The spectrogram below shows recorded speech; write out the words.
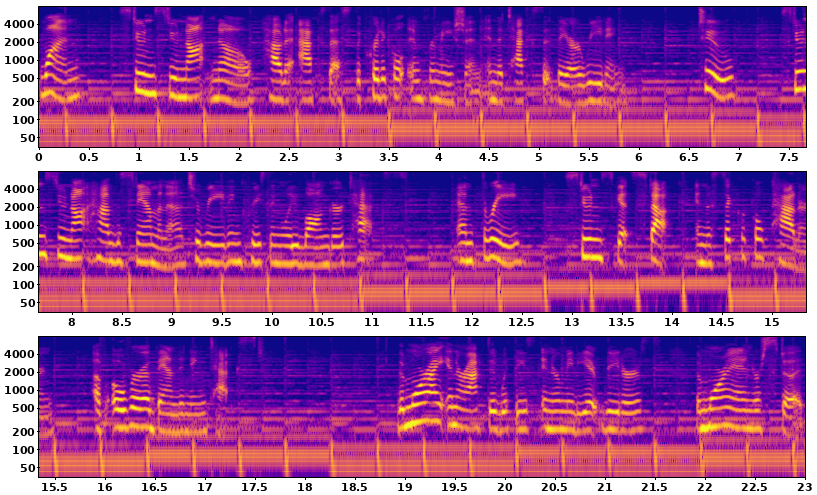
One, students do not know how to access the critical information in the text that they are reading. Two, students do not have the stamina to read increasingly longer texts. And three, students get stuck in the cyclical pattern of over-abandoning text. The more I interacted with these intermediate readers, the more I understood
